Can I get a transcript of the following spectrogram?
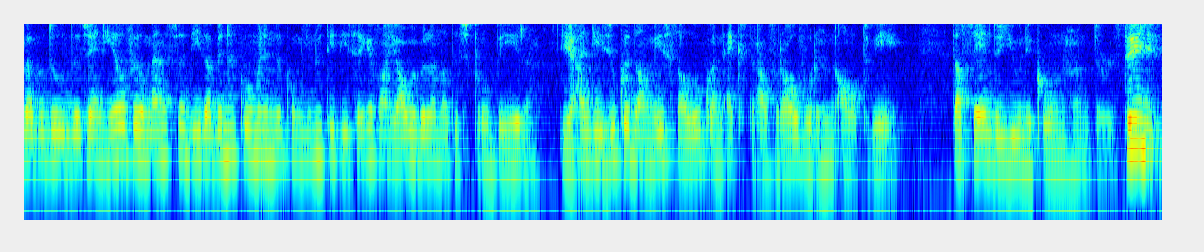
we bedoel, er zijn heel veel mensen die dat binnenkomen in de community die zeggen van ja, we willen dat eens proberen. Ja. En die zoeken dan meestal ook een extra vrouw voor hun alle twee. Dat zijn de unicorn hunters. De-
